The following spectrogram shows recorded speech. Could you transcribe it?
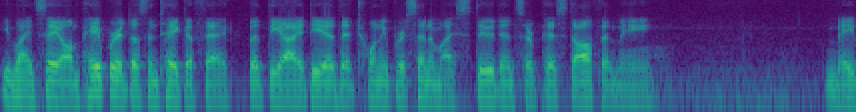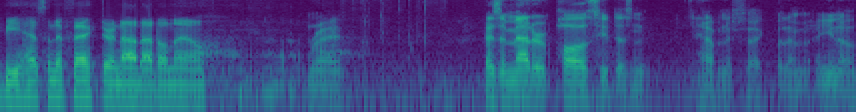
you might say on paper it doesn't take effect, but the idea that 20% of my students are pissed off at me maybe has an effect or not, I don't know. Right. As a matter of policy, it doesn't have an effect, but I'm, you know,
